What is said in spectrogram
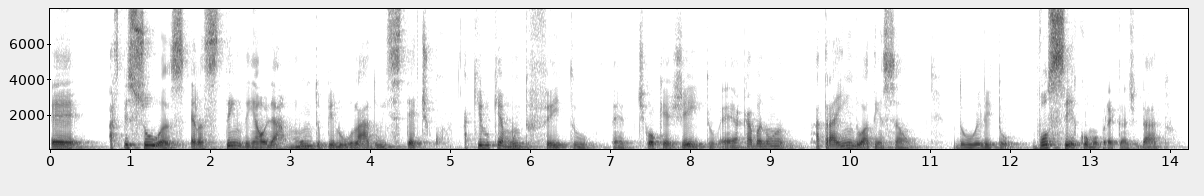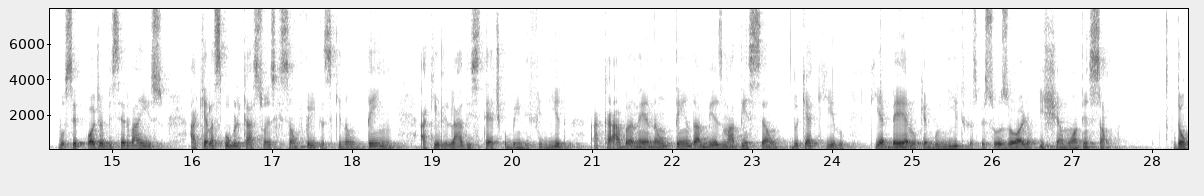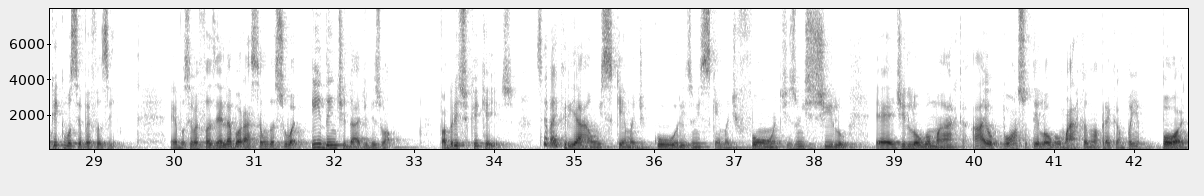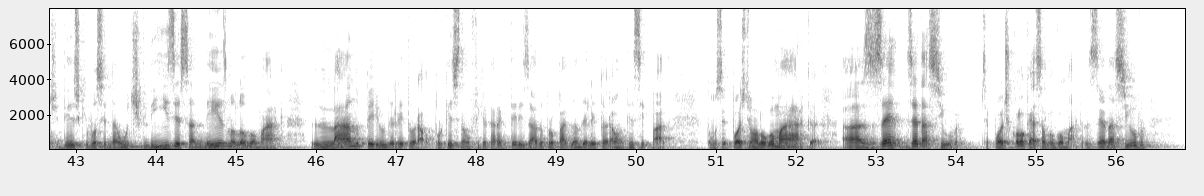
É, as pessoas elas tendem a olhar muito pelo lado estético. Aquilo que é muito feito é, de qualquer jeito é, acaba não atraindo a atenção do eleitor. Você, como pré-candidato, você pode observar isso. Aquelas publicações que são feitas que não têm aquele lado estético bem definido, acaba né, não tendo a mesma atenção do que aquilo que é belo, que é bonito, que as pessoas olham e chamam a atenção. Então, o que, que você vai fazer? É, você vai fazer a elaboração da sua identidade visual. Fabrício, o que, que é isso? Você vai criar um esquema de cores, um esquema de fontes, um estilo é, de logomarca. Ah, eu posso ter logomarca numa pré-campanha? Pode, desde que você não utilize essa mesma logomarca lá no período eleitoral, porque senão fica caracterizado propaganda eleitoral antecipada. Então você pode ter uma logomarca, a Zé, Zé da Silva, você pode colocar essa logomarca, Zé da Silva,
